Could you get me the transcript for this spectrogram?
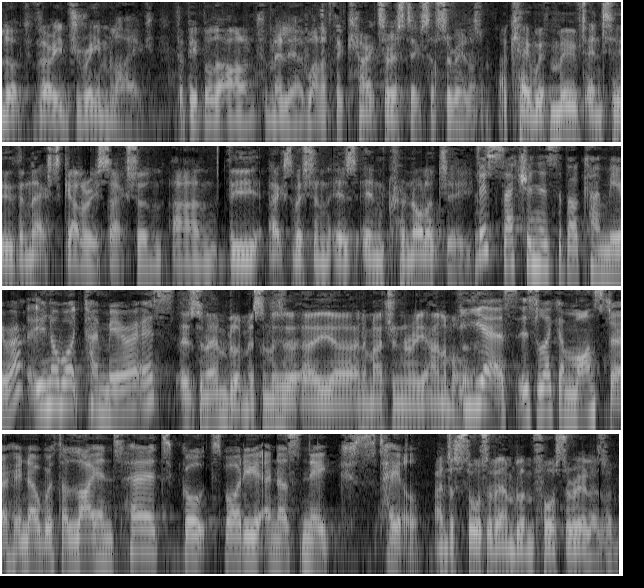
look very dreamlike. For people that aren't familiar, one of the characteristics of surrealism. Okay, we've moved into the next gallery section, and the exhibition is in chronology. This section is about chimera. You know what chimera is? It's an emblem, isn't it? A, a, uh, an imaginary animal. Yes, it's like a monster, you know, with a lion's head, goat's body, and a snake's tail. And a sort of emblem for surrealism.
